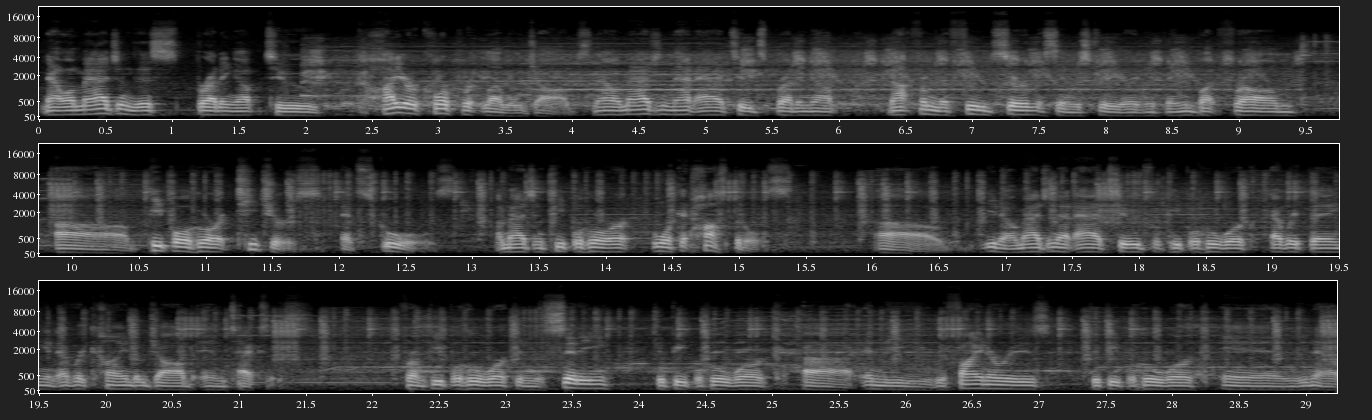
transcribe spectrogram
Now imagine this spreading up to higher corporate level jobs. Now imagine that attitude spreading up not from the food service industry or anything, but from uh, people who are teachers at schools. Imagine people who are, work at hospitals. Uh, you know, imagine that attitude for people who work everything and every kind of job in Texas. From people who work in the city to people who work uh, in the refineries to people who work in, you know,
